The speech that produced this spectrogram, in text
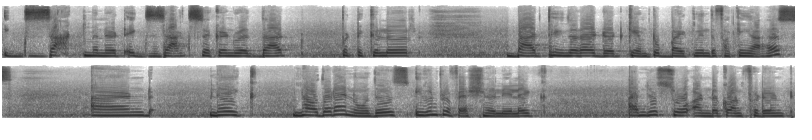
exact minute, exact second where that particular bad thing that I did came to bite me in the fucking ass. And like now that I know this, even professionally, like I'm just so underconfident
